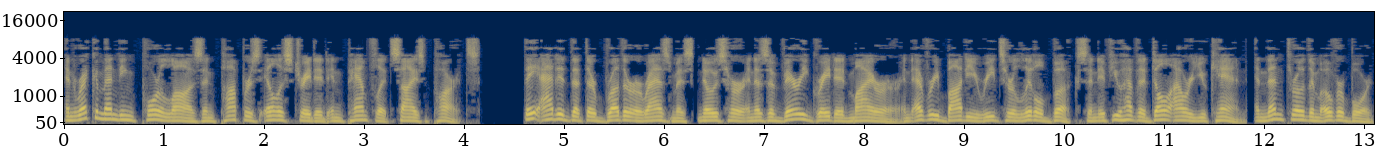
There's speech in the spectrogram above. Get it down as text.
and recommending Poor Laws and Paupers Illustrated in pamphlet-sized parts. They added that their brother Erasmus knows her and is a very great admirer and every body reads her little books and if you have a dull hour you can, and then throw them overboard,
